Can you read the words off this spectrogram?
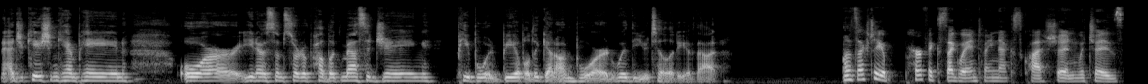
education campaign or, you know, some sort of public messaging, people would be able to get on board with the utility of that. Well, it's actually a perfect segue into my next question, which is,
